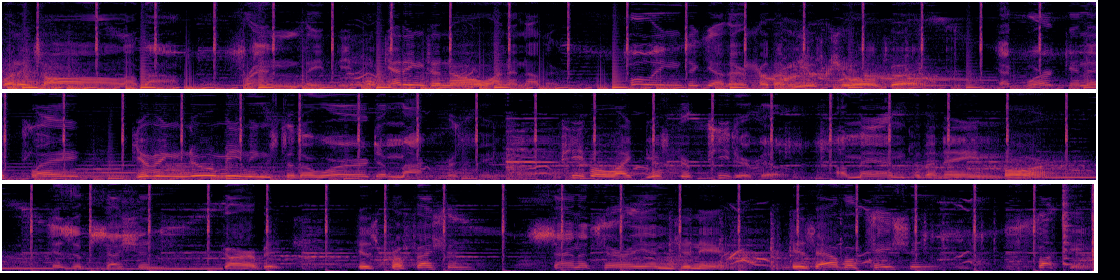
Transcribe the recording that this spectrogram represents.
What it's all about: friendly people, getting to know one another, pulling together for the mutual good. At work and at play, giving new meanings to the word democracy. People like Mr. Peterbilt, a man to the name born. His obsession, garbage. His profession, sanitary engineer. His avocation, fucking.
